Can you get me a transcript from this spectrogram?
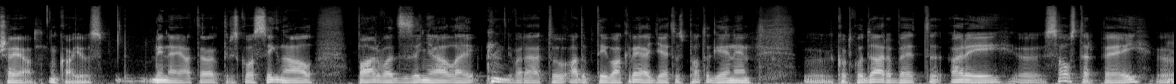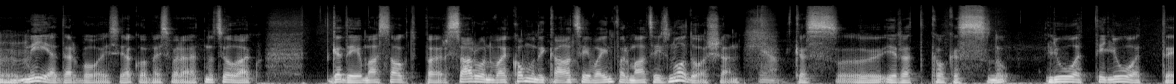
šajā, nu, kā jūs minējāt, elektrisko signālu pārvades ziņā, lai varētu adaptīvāk reaģēt uz patogēniem, kaut ko dara, bet arī savstarpēji mm -hmm. miedarbojas, ja, ko mēs varētu nu, cilvēku gadījumā saukt par sarunu vai komunikāciju vai informācijas nodošanu, Jā. kas ir kaut kas nu, ļoti, ļoti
